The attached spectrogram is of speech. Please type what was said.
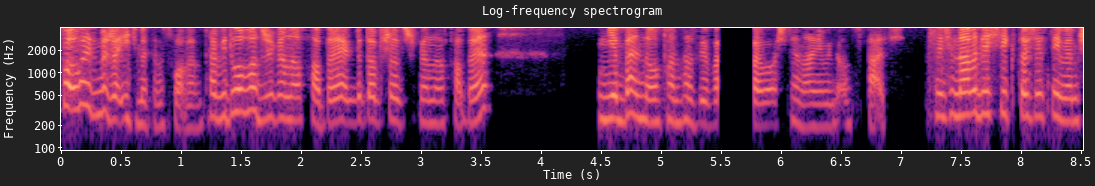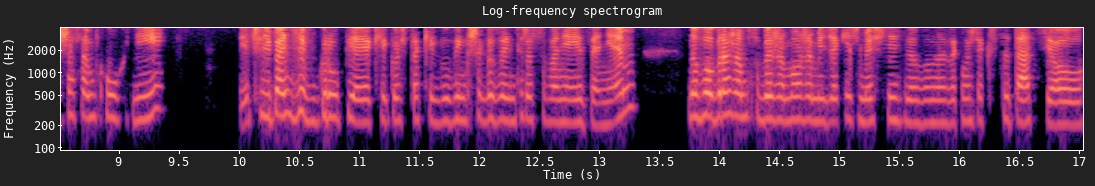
powiedzmy, że idźmy tym słowem, prawidłowo odżywione osoby, jakby dobrze odżywione osoby, nie będą fantazjowały o śniadaniu idąc spać. W sensie nawet jeśli ktoś jest, nie wiem, szefem kuchni, czyli będzie w grupie jakiegoś takiego większego zainteresowania jedzeniem, no wyobrażam sobie, że może mieć jakieś myśli związane z jakąś ekscytacją,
